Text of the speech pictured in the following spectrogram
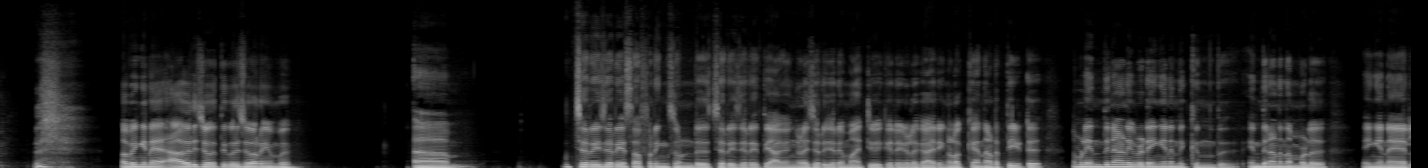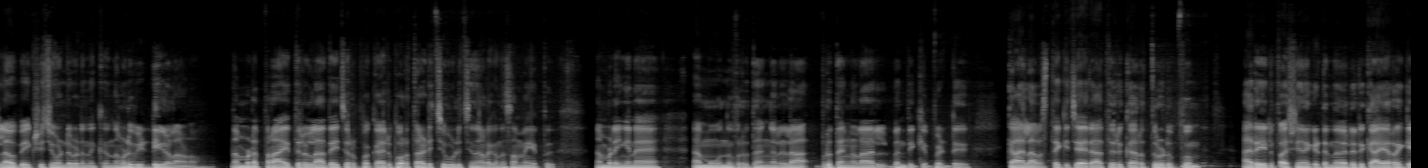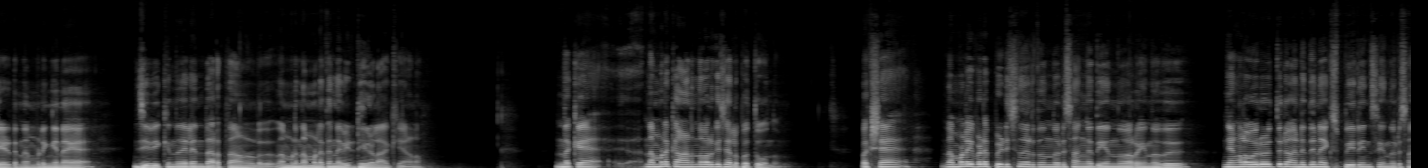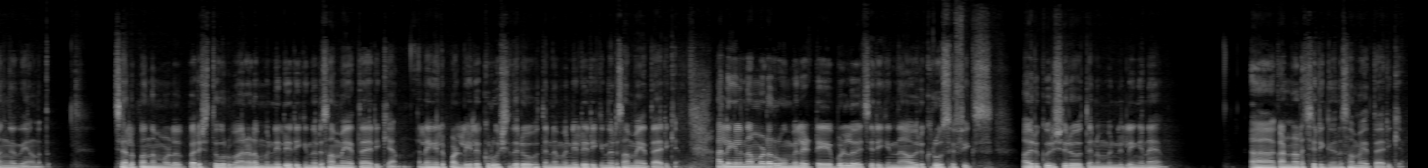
അപ്പം ഇങ്ങനെ ആ ഒരു ചോദ്യത്തെക്കുറിച്ച് പറയുമ്പോൾ ചെറിയ ചെറിയ സഫറിങ്സ് ഉണ്ട് ചെറിയ ചെറിയ ത്യാഗങ്ങൾ ചെറിയ ചെറിയ മാറ്റിവെക്കലുകൾ കാര്യങ്ങളൊക്കെ നടത്തിയിട്ട് നമ്മൾ എന്തിനാണ് ഇവിടെ ഇങ്ങനെ നിൽക്കുന്നത്? എന്തിനാണ് നമ്മൾ ഇങ്ങനെ എല്ലാം ഉപേക്ഷിച്ചുകൊണ്ട് ഇവിടെ നിൽക്കുന്നത്? നമ്മൾ വിഡ്ഢികളാണോ? നമ്മുടെ പ്രായത്തിലുള്ള അതേ ചെറുപ്പക്കാർ പുറത്ത് അടിച്ചു പൊളിച്ച് നടക്കുന്ന സമയത്ത് നമ്മളിങ്ങനെ മൂന്ന് വൃദ്ധങ്ങളുടെ വൃദ്ധങ്ങളാൽ ബന്ധിക്കപ്പെട്ട് കാലാവസ്ഥയ്ക്ക് ചേരാത്തൊരു കറുത്തുടുപ്പും അരയിൽ പശുവിനെ കിട്ടുന്ന പോലെ ഒരു കയറൊക്കെ ആയിട്ട് നമ്മളിങ്ങനെ ജീവിക്കുന്നതിൽ എന്തർത്ഥമാണുള്ളത്? നമ്മൾ നമ്മളെ തന്നെ വിഡ്ഢികളാക്കിയാണോ? എന്നൊക്കെ നമ്മളെ കാണുന്നവർക്ക് ചിലപ്പോൾ തോന്നും. പക്ഷേ നമ്മളിവിടെ പിടിച്ചു നിർത്തുന്ന ഒരു സംഗതി എന്ന് പറയുന്നത് ഞങ്ങൾ ഓരോരുത്തരും അനുദിനം എക്സ്പീരിയൻസ് ചെയ്യുന്ന ഒരു സംഗതിയാണത്. ചിലപ്പോൾ നമ്മൾ പരിശുദ്ധ കുർബാനയുടെ മുന്നിലിരിക്കുന്ന ഒരു സമയത്തായിരിക്കാം. അല്ലെങ്കിൽ പള്ളിയിലെ ക്രൂശിത രൂപത്തിന്റെ മുന്നിലിരിക്കുന്ന ഒരു സമയത്തായിരിക്കാം. അല്ലെങ്കിൽ നമ്മുടെ റൂമിലെ ടേബിളിൽ വെച്ചിരിക്കുന്ന ആ ഒരു ക്രൂസിഫിക്സ് ആ ഒരു കുരിശുരൂപത്തിന്റെ മുന്നിൽ ഇങ്ങനെ കണ്ണടച്ചിരിക്കുന്ന സമയത്തായിരിക്കാം.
